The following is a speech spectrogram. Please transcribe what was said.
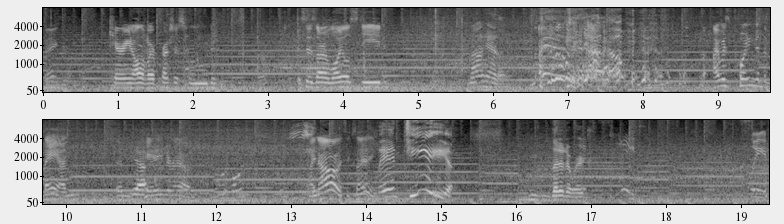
Thank you. Carrying all of our precious food. This is our loyal steed. Not Hannah. Yeah, no. I was pointing at the van and Yeah. panning around. I know, it's exciting. Land T! Let it work. Sleep. Sleep.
